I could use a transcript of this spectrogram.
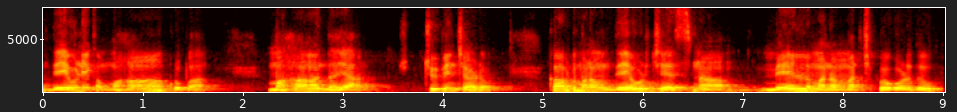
దేవుని యొక్క మహాకృప మహాదయ చూపించాడు. కాబట్టి మనం దేవుడు చేసిన మేళ్ళు మనం మర్చిపోకూడదు.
